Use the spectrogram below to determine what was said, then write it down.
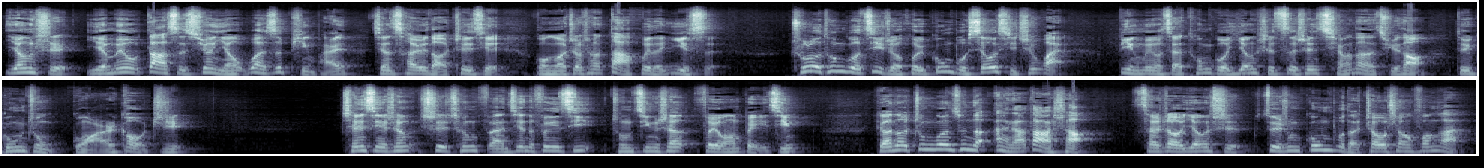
央视也没有大肆宣扬外资品牌将参与到这届广告招商大会的意思。除了通过记者会公布消息之外，并没有再通过央视自身强大的渠道对公众广而告之。陈先生是乘晚间的飞机从金山飞往北京，赶到中关村的爱达大厦，才知道央视最终公布的招商方案。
